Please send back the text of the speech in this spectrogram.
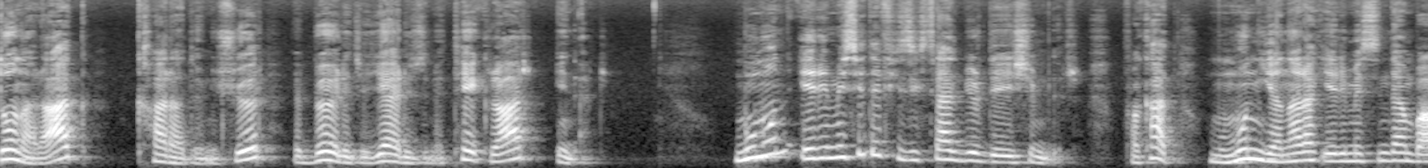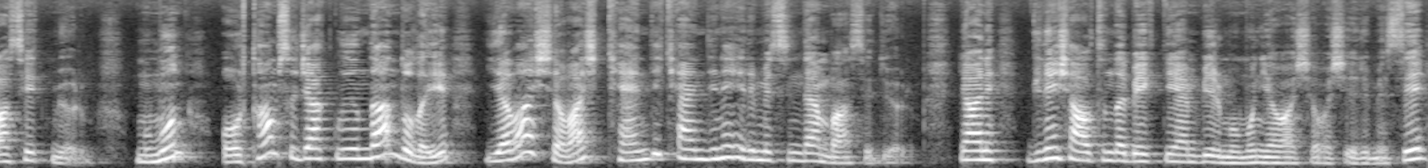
donarak kara dönüşür ve böylece yeryüzüne tekrar iner. Mumun erimesi de fiziksel bir değişimdir. Fakat mumun yanarak erimesinden bahsetmiyorum. Mumun ortam sıcaklığından dolayı yavaş yavaş kendi kendine erimesinden bahsediyorum. Yani güneş altında bekleyen bir mumun yavaş yavaş erimesi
